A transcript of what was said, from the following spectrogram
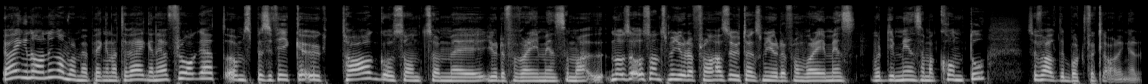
Jag har ingen aning om var de här pengarna tar vägen. Jag har frågat om specifika uttag och sånt som är gjorda för våra gemensamma, och sånt som är gjorda från, alltså uttag som är gjorda från våra gemens, vårt gemensamma konto, så får jag alltid bort förklaringar.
